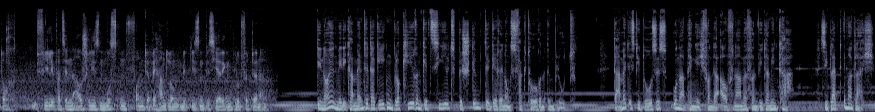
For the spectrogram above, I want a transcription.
doch viele Patienten ausschließen mussten von der Behandlung mit diesen bisherigen Blutverdünnern. Die neuen Medikamente dagegen blockieren gezielt bestimmte Gerinnungsfaktoren im Blut. Damit ist die Dosis unabhängig von der Aufnahme von Vitamin K. Sie bleibt immer gleich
